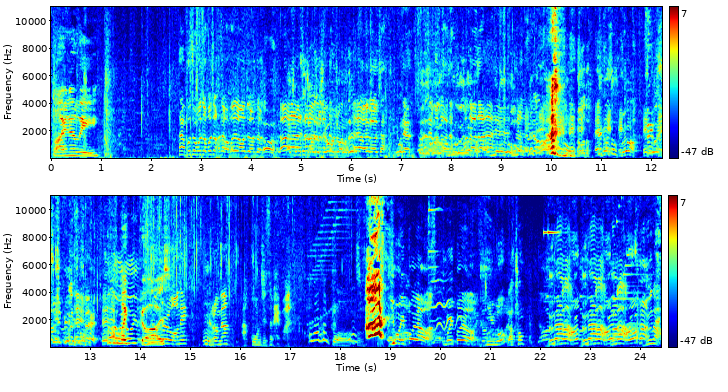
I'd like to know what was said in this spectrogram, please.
Finally. 자 먼저 먼저 먼저 가자. 먼저 먼저 먼저. 아 저부터 저부터 제가 먼저 하는데. 아이고 자 그래. 먼저 먼저 먼저 가자. Oh my gosh. 원해? 그러면 아까운 짓을 해봐. 이모 이뻐요. 이모 이뻐요. 이모? 야 청. 누나 누나 누나 누나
